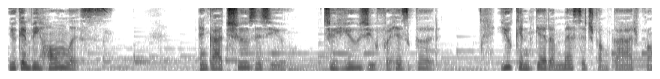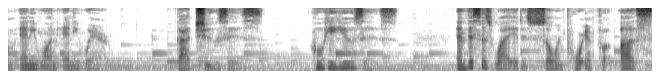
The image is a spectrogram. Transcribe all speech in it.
You can be homeless, and God chooses you to use you for His good. You can get a message from God from anyone, anywhere. God chooses who He uses. And this is why it is so important for us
